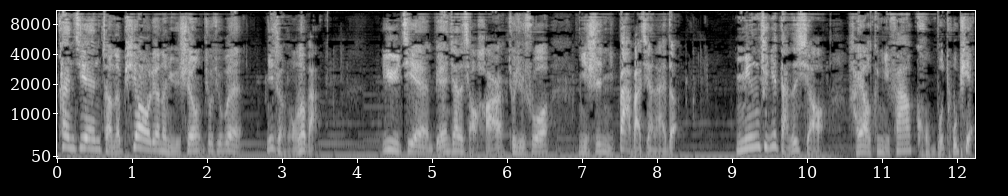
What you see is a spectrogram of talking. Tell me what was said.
看见长得漂亮的女生就去问你整容了吧？遇见别人家的小孩就去说你是你爸爸捡来的，明知你胆子小还要给你发恐怖图片，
